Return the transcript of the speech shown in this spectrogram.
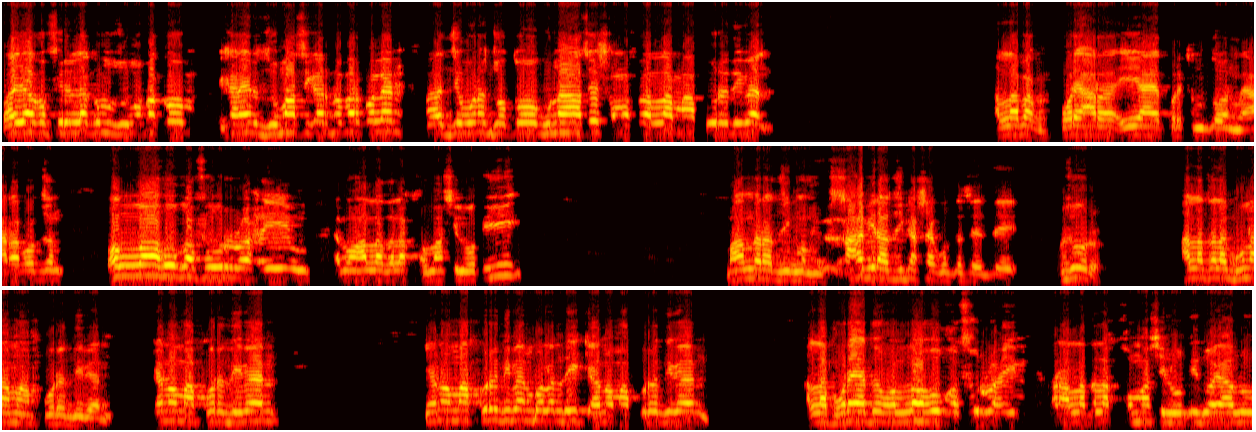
ওয়ায়াগফির লাকুম যুনুবাকুম এখানে জুমা শিকার করলেন। জীবনে যত গুনাহ আছে সমস্ত আল্লাহ মাফ করে দিবেন। আল্লাহ পাক পরে আর এই আয়াত পরে আর বলছেন, আল্লাহু গফুর রহিম। এবং আল্লাহ ক্ষমাশীল অতি। বান্দারা জিজ্ঞাসা করতেছে যে, হুজুর, আল্লাহ তাআলা গুনাহ মাফ করে দিবেন। কেন মাফ করে দিবেন? কেন মাফ করে দিবেন বলেন দেখি, কেন মাফ করে দিবেন? আল্লাহ পরে আল্লাহ গফুর আর আল্লাহ তালা ক্ষমাশীল, অতি দয়ালু।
